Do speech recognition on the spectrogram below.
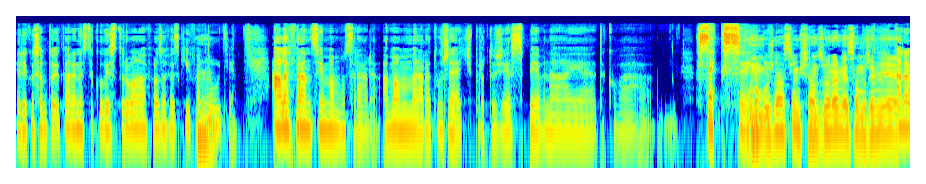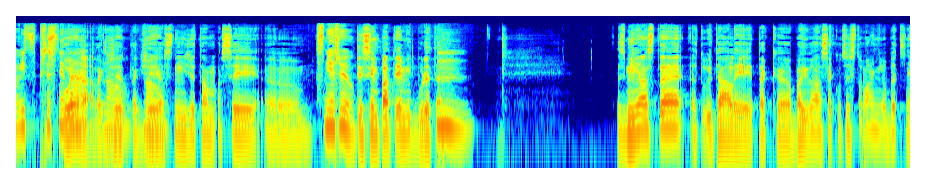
Jelikož jsem tu italianistiku vystudovala na filozofické mhm. fakultě. Hmm. Ale Francii mám moc ráda. A mám ráda tu řeč, protože je zpěvná, je taková sexy. Ono možná s tím šanzonem je samozřejmě a navíc přesně spojená, tak. takže, no, takže no. je jasný, že tam asi uh, Směřuju. ty sympatie mít budete. Hmm. Zmínila jste tu Itálii, tak eh, baví vás jako cestování obecně?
